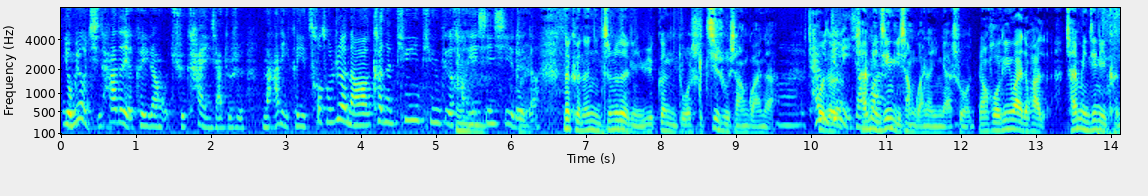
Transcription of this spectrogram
有没有其他的也可以让我去看一下，就是哪里可以凑凑热闹，看看听一听这个行业信息一类的，那可能你针对的领域更多是技术相关的，嗯，产或者品经理相关。产品经理相关的应该说。然后另外的话，产品经理肯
